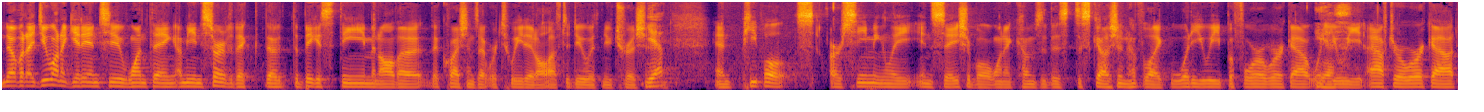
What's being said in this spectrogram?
No, but I do want to get into one thing. I mean, sort of the, the, the biggest theme and all the, the questions that were tweeted all have to do with nutrition. Yep. And people are seemingly insatiable when it comes to this discussion of like, what do you eat before a workout? What do you eat after a workout?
